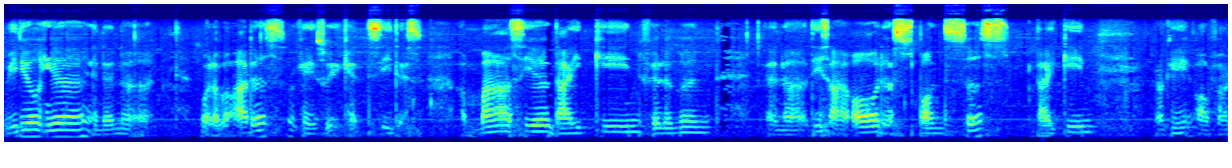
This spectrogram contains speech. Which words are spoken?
video here and then uh, what about others? Okay so you can see this a Mars here Daikin filament and uh, these are all the sponsors Daikin okay of uh,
